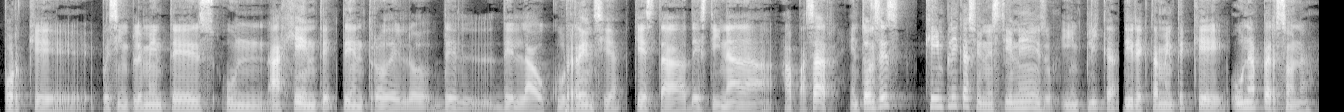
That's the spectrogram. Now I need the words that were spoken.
porque pues simplemente es un agente dentro de, lo, de la ocurrencia que está destinada a pasar. Entonces, ¿Qué implicaciones tiene eso? Implica directamente que una persona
